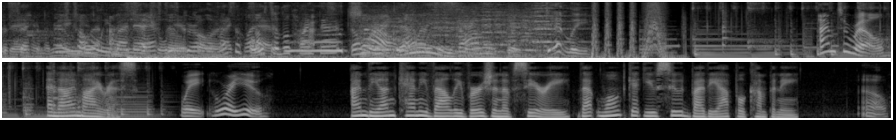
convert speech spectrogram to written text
a yesterday. second It's opinion. totally I'm my the natural hair color. in my It's class. supposed to look like that? Don't Child, worry, that that was was solid. Deadly. I'm Terrell. And I'm Iris. Wait, who are you? I'm the Uncanny Valley version of Siri that won't get you sued by the Apple Company. Oh,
